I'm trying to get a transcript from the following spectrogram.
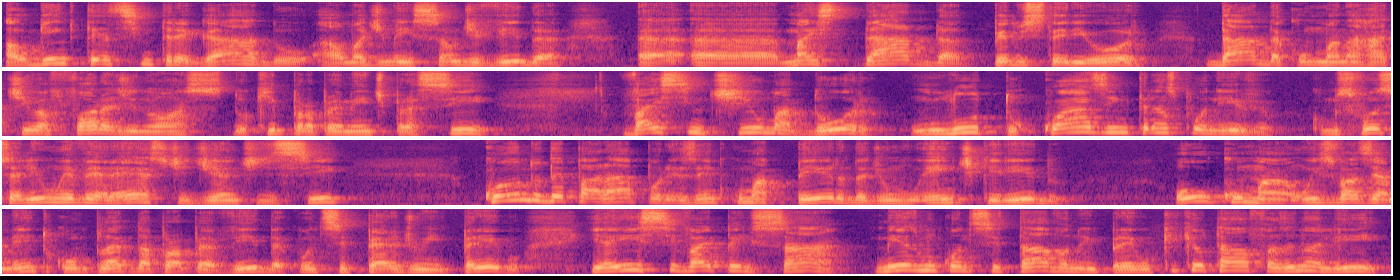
alguém que tenha se entregado a uma dimensão de vida uh, uh, mais dada pelo exterior, dada como uma narrativa fora de nós do que propriamente para si, vai sentir uma dor, um luto quase intransponível, como se fosse ali um Everest diante de si, quando deparar, por exemplo, com uma perda de um ente querido, ou com uma, um esvaziamento completo da própria vida, quando se perde um emprego, e aí se vai pensar, mesmo quando se estava no emprego, o que, que eu estava fazendo ali?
